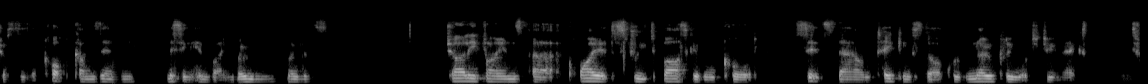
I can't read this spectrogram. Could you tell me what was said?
just as a cop comes in, missing him by moments. Charlie finds a quiet street basketball court, sits down, taking stock with no clue what to do next. He's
